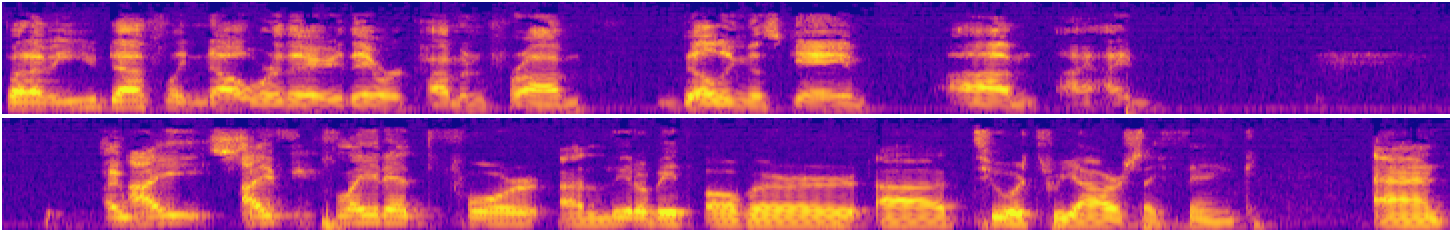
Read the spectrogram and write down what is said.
but I mean, you definitely know where they they were coming from building this game. Um, I, I, I I've played it for a little bit over uh, two or three hours, I think, and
